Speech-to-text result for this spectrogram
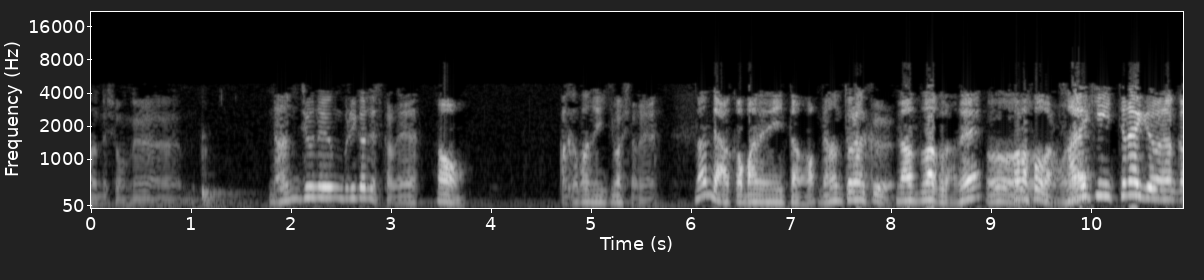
なんでしょうね。何十年ぶりかですかね。赤羽に行きましたね。なんで赤羽に行ったの？なんとなく。なんとなくだね。そうんらそうだろうね。最近行ってないけど、なんか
